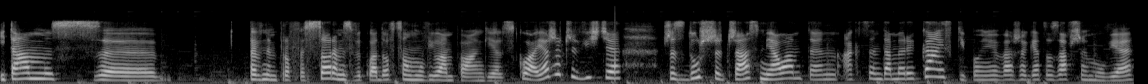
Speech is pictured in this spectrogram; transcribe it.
i tam z pewnym profesorem, z wykładowcą mówiłam po angielsku, a ja rzeczywiście przez dłuższy czas miałam ten akcent amerykański, ponieważ jak ja to zawsze mówię,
